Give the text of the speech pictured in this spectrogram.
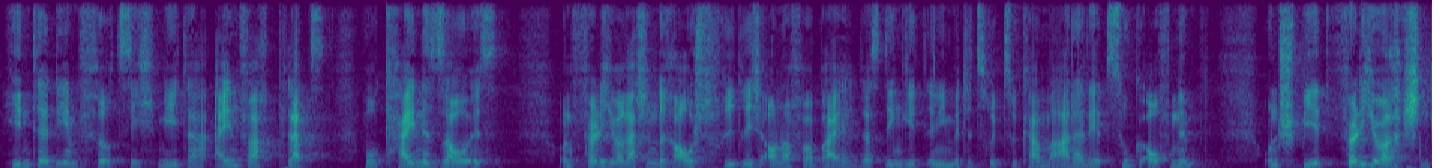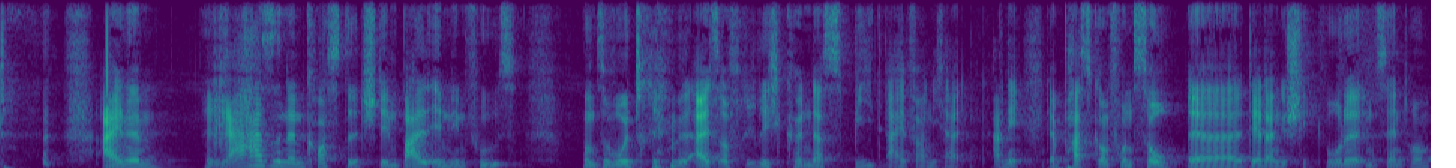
hinter dem 40 Meter einfach Platz, wo keine Sau ist. Und völlig überraschend rauscht Friedrich auch noch vorbei. Das Ding geht in die Mitte zurück zu Kamada, der Zug aufnimmt und spielt völlig überraschend einem rasenden Kostic den Ball in den Fuß. Und sowohl Trimmel als auch Friedrich können das Speed einfach nicht halten. Ach nee, der Pass kommt von So, äh, der dann geschickt wurde ins Zentrum.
